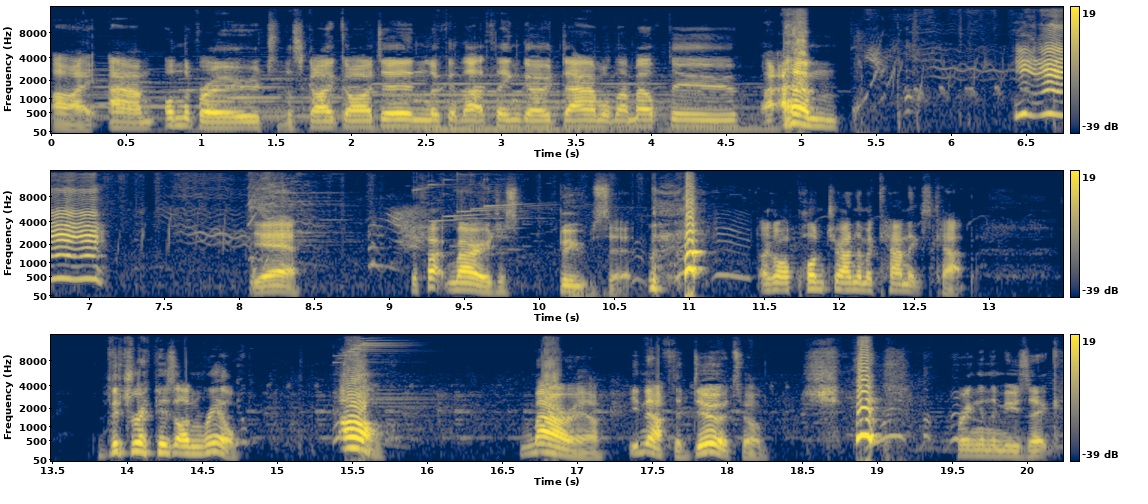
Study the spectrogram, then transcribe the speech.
I am on the road to the Sky Garden. Look at that thing go. Damn, what that mouth do? Ahem. Yeah. The fact Mario just boots it. I got a Poncho and a mechanics cap. The drip is unreal. Oh! Mario, you didn't have to do it to him. Bring in the music.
